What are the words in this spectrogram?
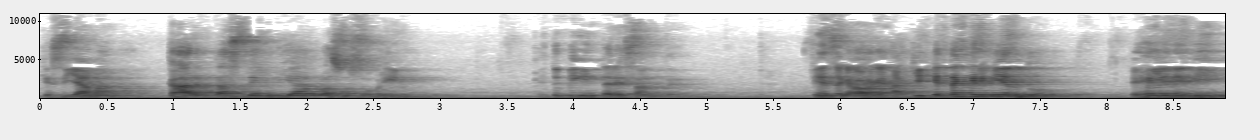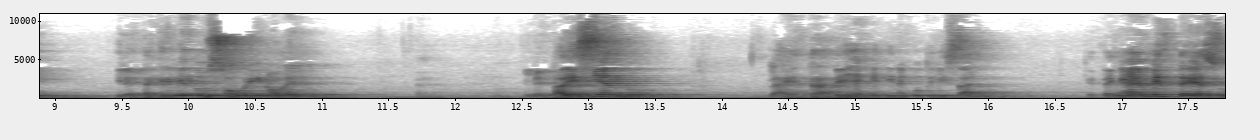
que se llama Cartas del Diablo a su sobrino. Esto es bien interesante. Fíjense que ahora aquí el que está escribiendo es el enemigo y le está escribiendo un sobrino de él. Y le está diciendo las estrategias que tiene que utilizar Que tengan en mente eso.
